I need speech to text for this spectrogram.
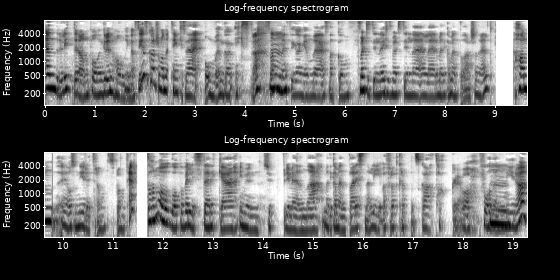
endre litt på den grunnholdninga si. Så kanskje man tenker seg om en gang ekstra sant? Mm. neste gangen det er snakk om smertestillende, ikke smertestillende eller medikamenter da, generelt. Han er også nyretransplantert. Så han må gå på veldig sterke immunsupprimerende medikamenter resten av livet for at kroppen skal takle å få den Mm. nyra.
